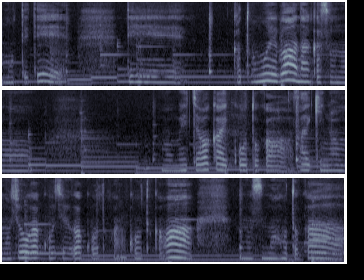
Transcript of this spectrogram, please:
持っててでかと思えばなんかそのっちゃ若い子とか最近のもう小学校中学校とかの子とかはこのスマホとか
